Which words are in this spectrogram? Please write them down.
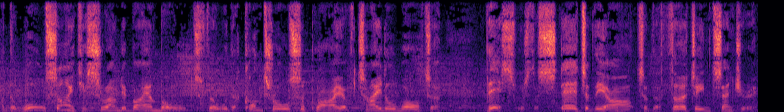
and the wall site is surrounded by a moat filled with a controlled supply of tidal water. This was the state of the art of the 13th century.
